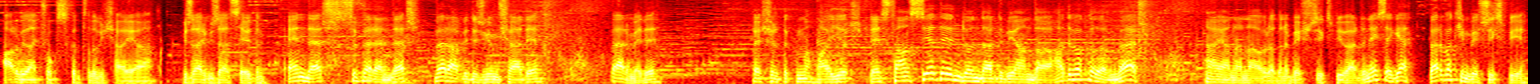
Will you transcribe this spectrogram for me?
Harbiden çok sıkıntılı bir çar ya. Güzel güzel sevdim. Ender, süper Ender. Ver abi düzgün müşahede. Vermedi. Şaşırdık mı? Hayır. Destansıya da dönderdi bir anda. Hadi bakalım ver. Hay anana avradını 500 XP verdi. Neyse gel. Ver bakayım 500 XP'yi.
